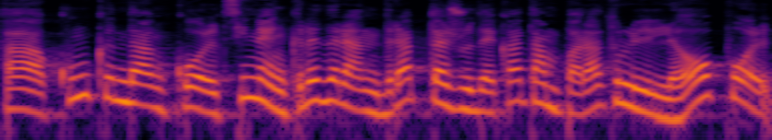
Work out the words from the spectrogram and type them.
acum când a încolțit încrederea în dreapta judecată a împăratului Leopold?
